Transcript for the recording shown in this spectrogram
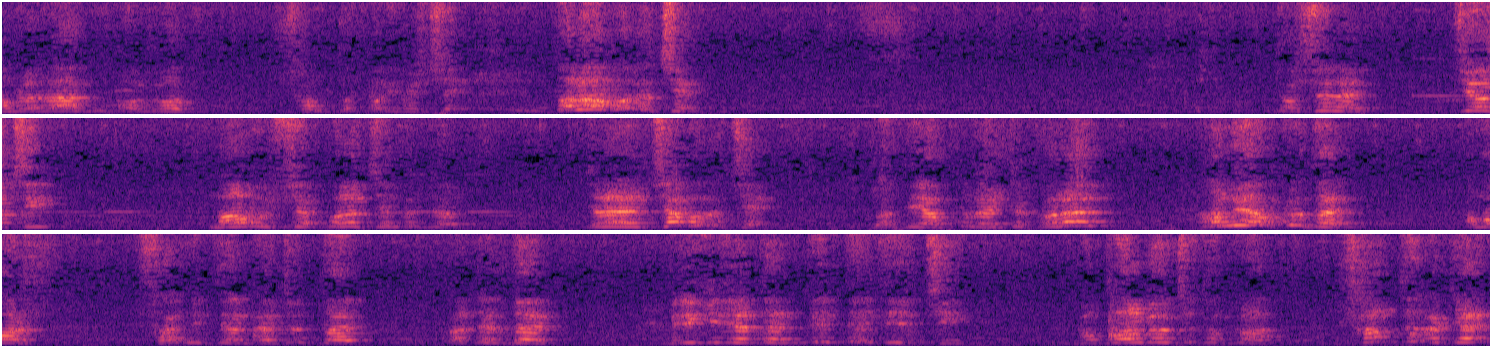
আমরা রাগ বলব শান্ত পরিবেশে, তারাও বলেছে দর্শনের জিওসি মাহবুব সাহেব বলেছেন জেনারেল সাহেব বলেছে, যদি আপনারা এটা করেন, আমি আপনাদের, আমার সৈনিকদের মেজরদের কর্নেলদের ব্রিগেডিয়ারদের নির্দেশ দিয়েছি গোপালগঞ্জ তোমরা শান্ত রাখেন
